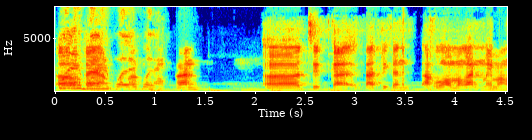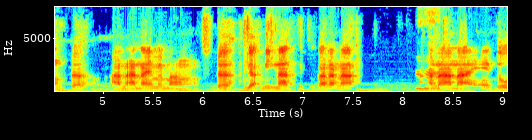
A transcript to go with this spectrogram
Boleh, eh, kayak boleh, boleh, boleh. kan Cid, kayak tadi kan aku ngomong kan memang udah anak-anaknya memang sudah nggak minat gitu karena Hmm. anak-anaknya itu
